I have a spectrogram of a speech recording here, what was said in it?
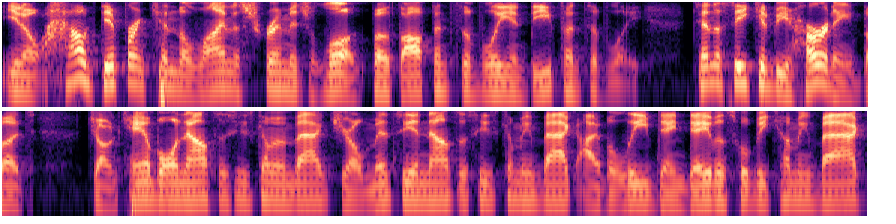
you know, how different can the line of scrimmage look, both offensively and defensively? Tennessee could be hurting, but John Campbell announces he's coming back. Gerald Mincey announces he's coming back. I believe Dane Davis will be coming back.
